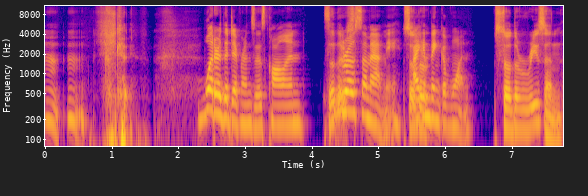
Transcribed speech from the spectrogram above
mm, mm. Okay. What are the differences, Colin? So Throw some at me. so I the- can think of one. so the reason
